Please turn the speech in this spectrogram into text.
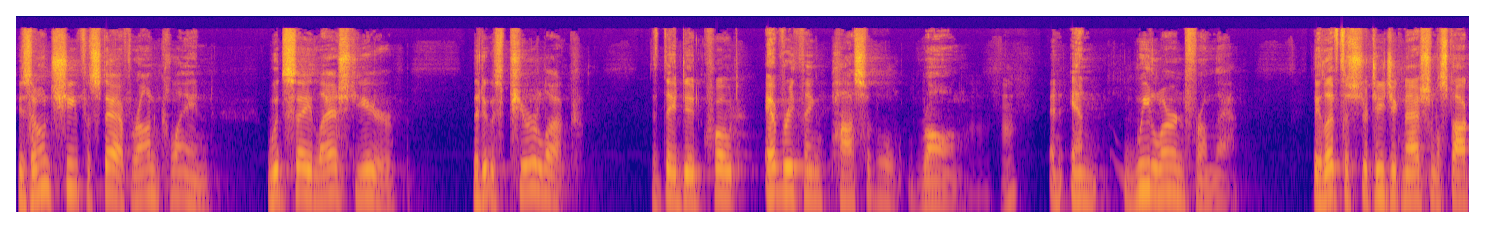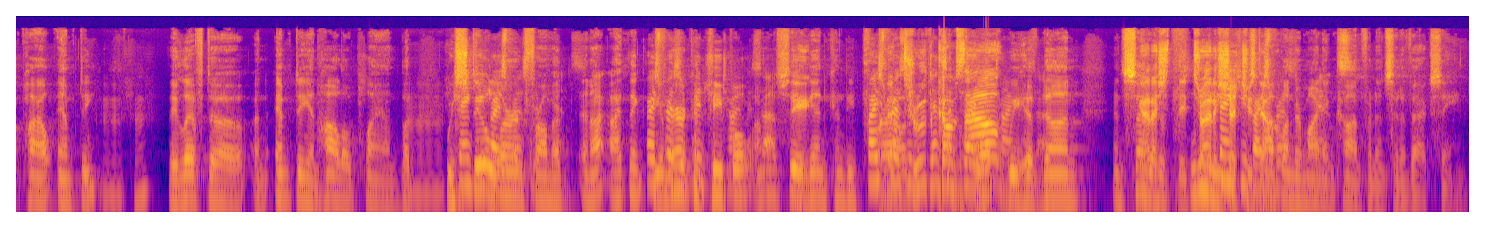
His own chief of staff, Ron Klain, would say last year that it was pure luck that they did, quote, everything possible wrong. And, and we learned from that. They left the strategic national stockpile empty. They left uh, an empty and hollow plan, but we Thank still Vice learned President from Pence. it. And I, I think Vice the American Pence, people, I'm going to say again, can be Vice proud President truth Pence, comes I'm out, of what we have done. And Senator, they try to please shut you stop down. undermining Pence. confidence in a vaccine.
